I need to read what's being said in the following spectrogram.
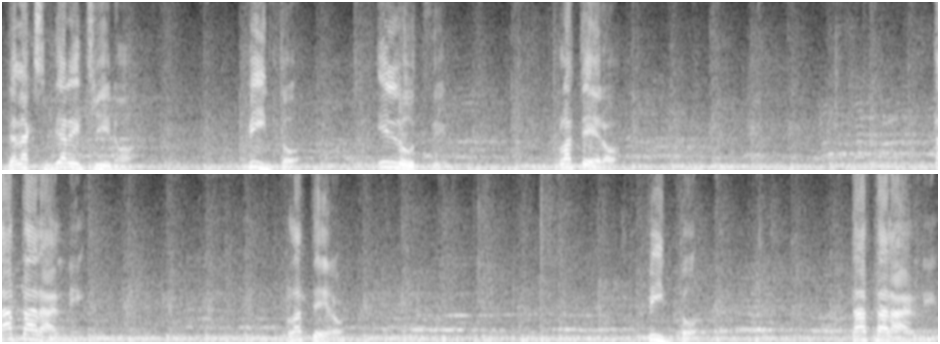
dell'ex Viareggino Pinto Illuzzi Platero Tataranni Platero. Pinto. Tataranni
